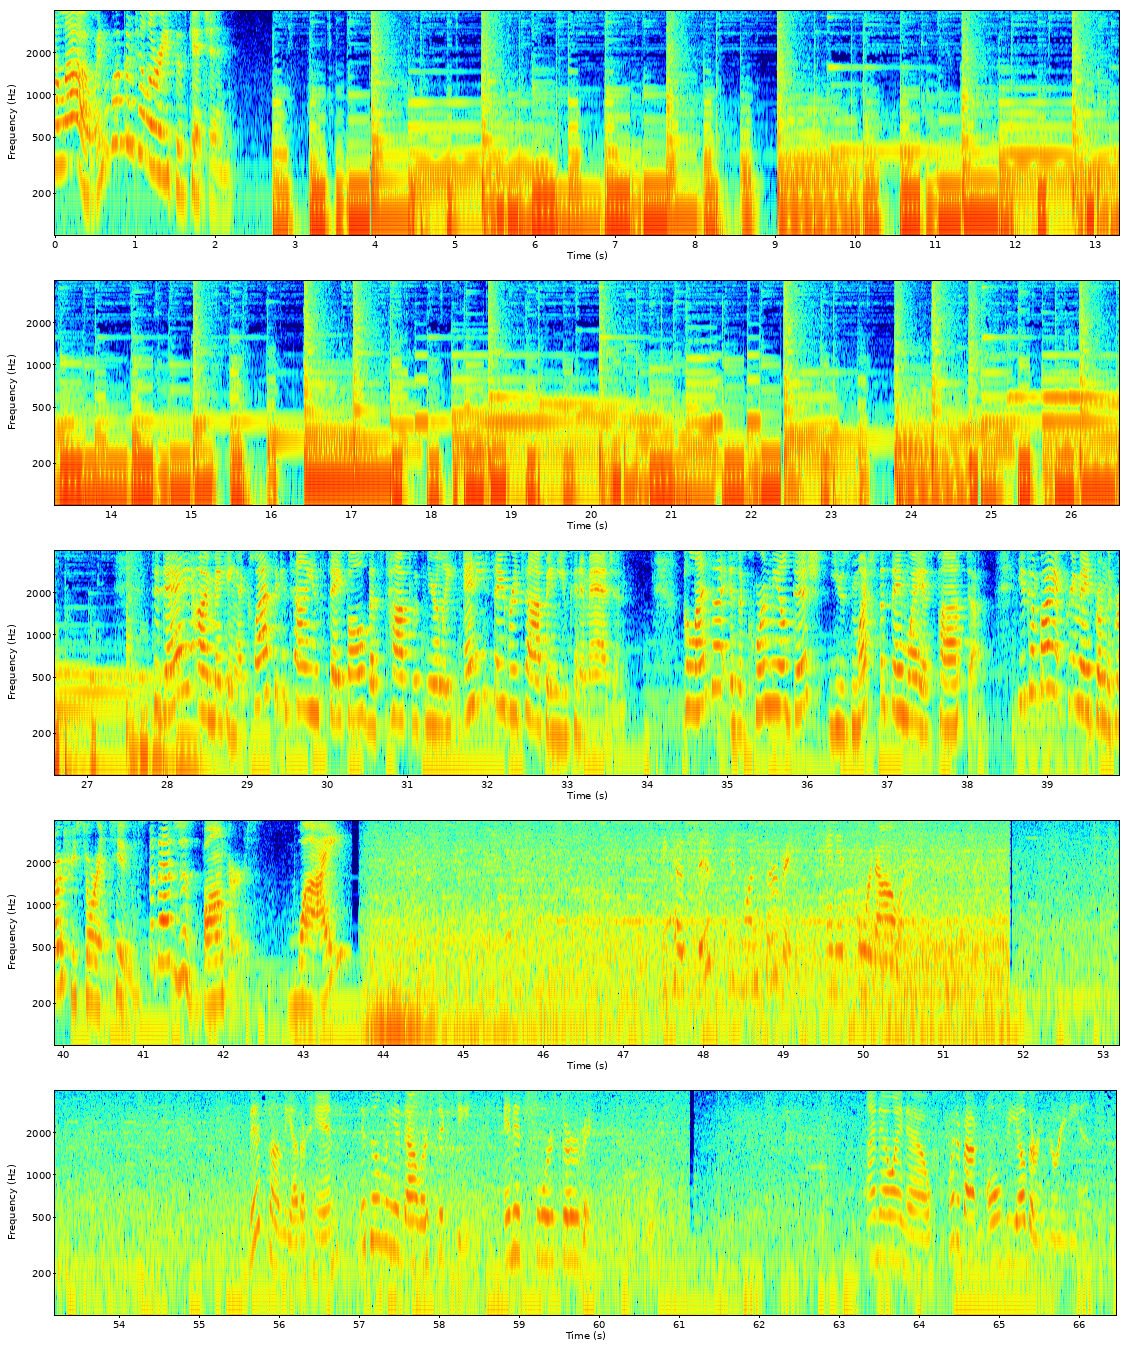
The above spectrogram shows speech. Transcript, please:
Hello and welcome to Laurice's Kitchen. I'm making a classic Italian staple that's topped with nearly any savory topping you can imagine. Polenta is a cornmeal dish used much the same way as pasta. You can buy it pre-made from the grocery store in tubes, but that's just bonkers. Why? Because this is one serving and it's $4. This, on the other hand, is only $1.60 and it's four servings. I know, I know. What about all the other ingredients?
